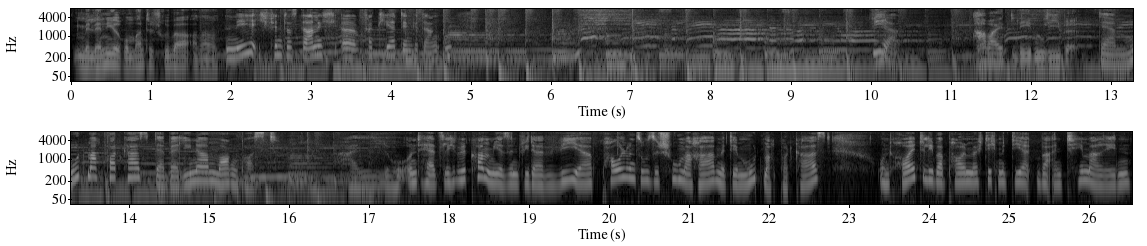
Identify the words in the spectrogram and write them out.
millennial romantisch rüber, aber. Nee, ich finde das gar nicht äh, verkehrt, den Gedanken. Wir. Arbeit, Leben, Liebe. Der Mutmach-Podcast der Berliner Morgenpost. Hallo und herzlich willkommen. Hier sind wieder wir, Paul und Suse Schumacher mit dem Mutmach-Podcast. Und heute, lieber Paul, möchte ich mit dir über ein Thema reden,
